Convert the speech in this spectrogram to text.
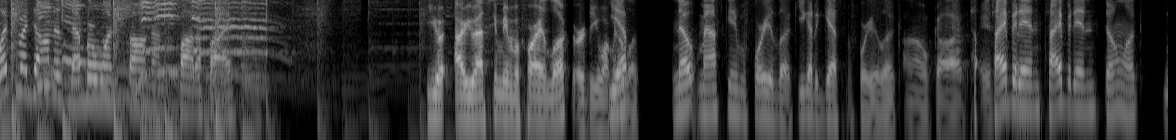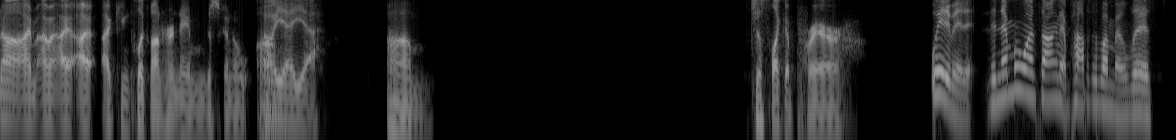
What's Madonna's number one song on Spotify? You are you asking me before I look, or do you want me Yep. to look? Nope, I'm asking you before you look. You got to guess before you look. Oh God. T- type it in. Type it in. Don't look. No, I'm, I'm I I I can click on her name. I'm just gonna. Um, oh yeah, yeah. Um. Just like a prayer. Wait a minute. The number one song that pops up on my list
